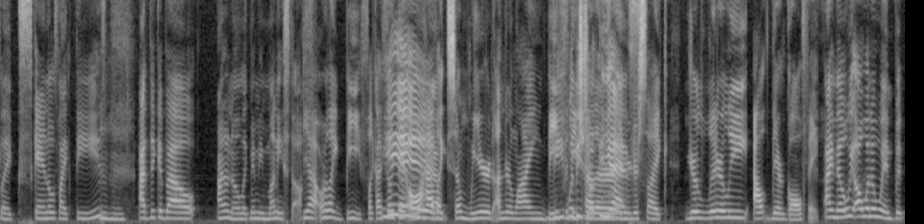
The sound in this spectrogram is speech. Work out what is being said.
like scandals like but these. Mhm. I think about I don't know, like maybe money stuff. Yeah, or like beef. Like I feel like they all Yeah. have like some weird underlying beef, Beef with, with each, each other, other, and you're just like you're literally out there golfing. I know we all want to win, but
